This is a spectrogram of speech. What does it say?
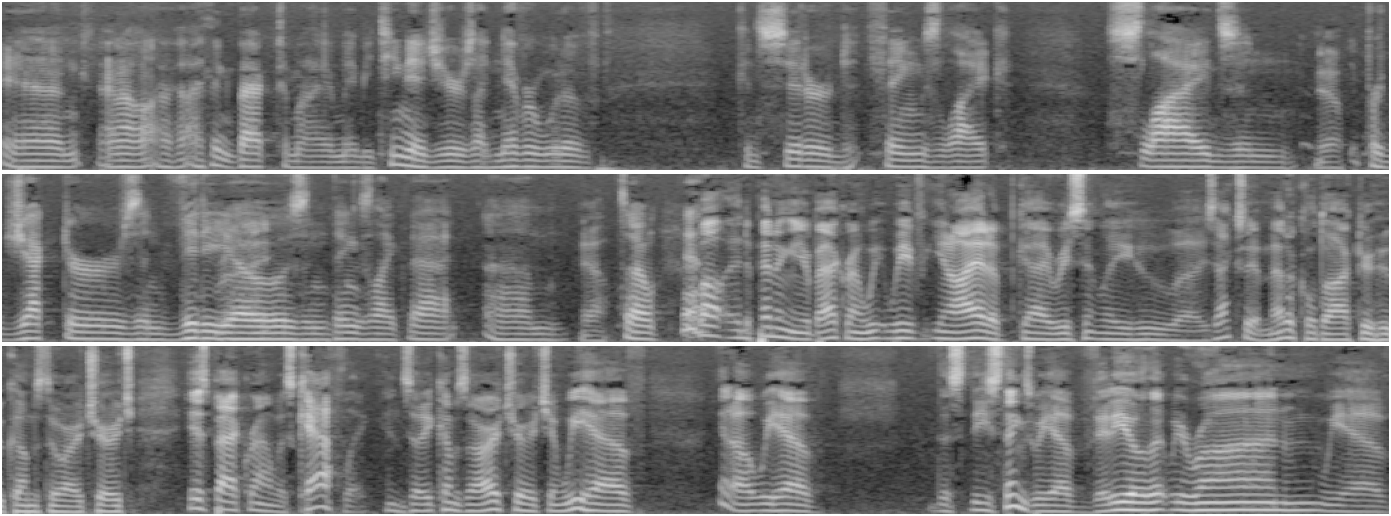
and and I, I think back to my maybe teenage years, I never would have considered things like slides and Yeah. projectors and videos and things like that. Um, Yeah. so yeah, Well, and depending on your background, we, we've you know I had a guy recently who uh, is actually a medical doctor who comes to our church. His background was Catholic, and so he comes to our church, and we have, you know, we have this these things. We have video that we run. We have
